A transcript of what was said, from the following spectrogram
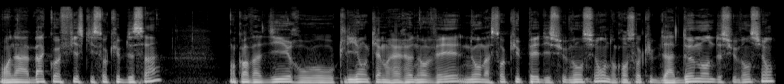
on a un back-office qui s'occupe de ça. Donc, on va dire aux clients qui aimeraient rénover, nous, on va s'occuper des subventions. Donc, on s'occupe de la demande de subvention.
